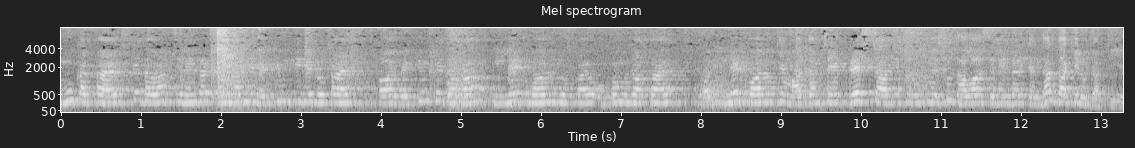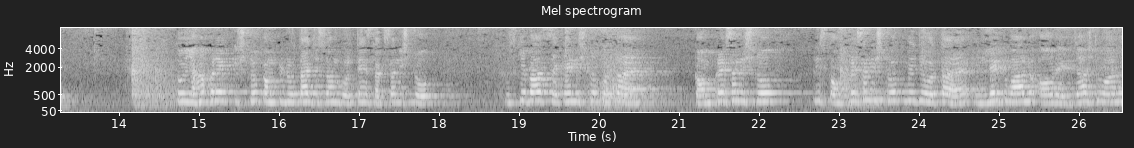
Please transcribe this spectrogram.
मूव करता है। उसके दौरान सिलेंडर के अंदर में वैक्यूम क्रिएट होता है और वैक्यूम के दौरान इनलेट वाल्व जो होता है ओपन हो जाता है और इनलेट वाल्व के माध्यम से फ्रेश चार्ज के रूप में शुद्ध हवा सिलेंडर के अंदर दाखिल हो जाती है। तो यहाँ पर एक स्ट्रोक कंप्लीट होता है, जिसे हम बोलते हैं सक्शन स्ट्रोक उसके बाद सेकेंड स्ट्रोक होता है कंप्रेशन स्ट्रोक इस कंप्रेशन स्ट्रोक में जो होता है इनलेट वाल्व और एग्जॉस्ट वाल्व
